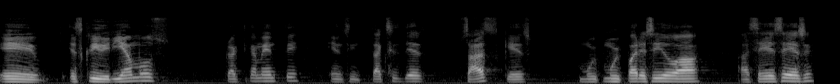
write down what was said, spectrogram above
eh, escribiríamos prácticamente en sintaxis de SAS, que es muy, muy parecido a, CSS.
